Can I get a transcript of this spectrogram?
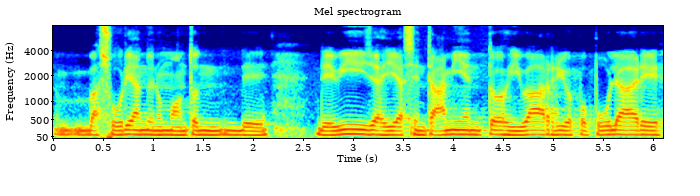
basureando en un montón de, de villas y asentamientos y barrios populares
